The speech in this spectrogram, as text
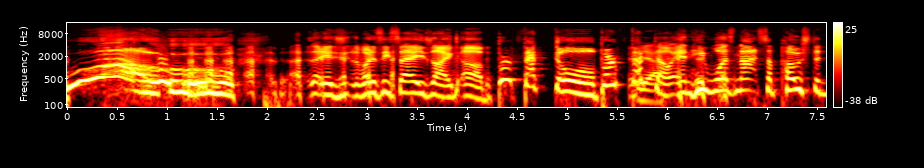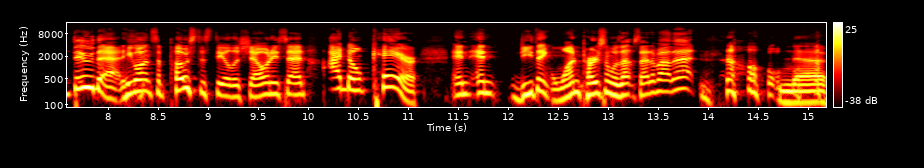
whoa. What does he say? He's like, uh, perfecto, perfecto. Yeah. And he was not supposed to do that. He wasn't supposed to steal the show. And he said, I don't care. And and do you think one person was upset about that? No. no,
